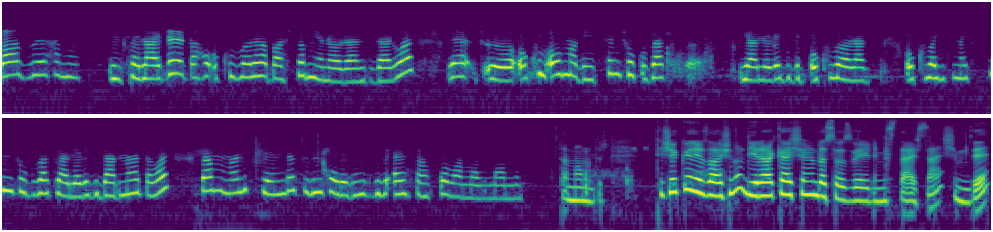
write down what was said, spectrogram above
bazı hani ilçelerde daha okullara başlamayan öğrenciler var ve e, okul olmadığı için çok uzak yerlere gidip okul öğren okula gitmek için çok uzak yerlere gidenler de var. Ben bunların hiçbirinde sizin söylediğiniz gibi en şanslı olanlarındandım. Tamamdır. Teşekkür ederiz Ayşenur. Diğer arkadaşlarına da söz verelim istersen şimdi.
